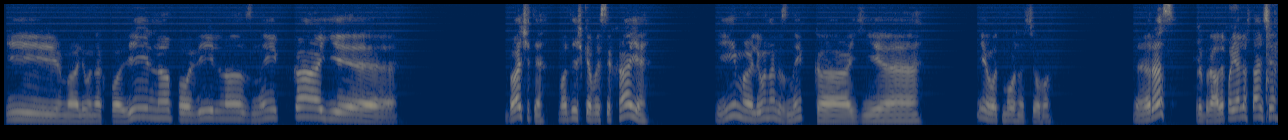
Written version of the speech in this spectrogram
І малюнок повільно, повільно зникає. Бачите, водичка висихає, і малюнок зникає. І от можна з цього. Раз, прибрали паяльну станцію.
